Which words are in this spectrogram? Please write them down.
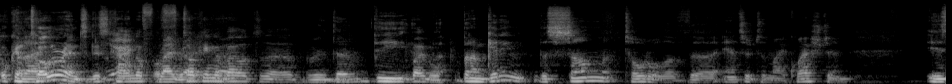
Who can But I- tolerate this Yeah. kind of, of Right, right, talking right. about? Uh, the, the Bible. But I'm getting the sum total of the answer to my question is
